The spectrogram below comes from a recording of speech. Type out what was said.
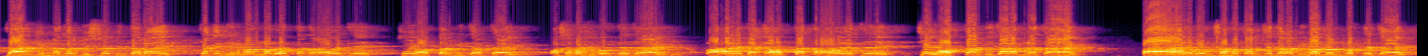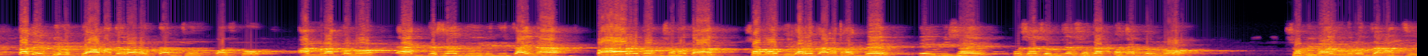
জাহাঙ্গীরনগর বিশ্ববিদ্যালয়ে যাকে নির্মমভাবে হত্যা করা হয়েছে, সেই হত্যার বিচার চাই। পাশাপাশি বলতে চাই, পাহাড়ে যাকে হত্যা করা হয়েছে, সেই হত্যার বিচার আমরা চাই। পাহাড় এবং সমতলকে যারা বিভাজন করতে চায়, তাদের বিরুদ্ধে আমাদের অবস্থান সুস্পষ্ট। আমরা কোনো এক দেশে দুই নীতি চাই না। পাহাড় এবং সমতল সম অধিকারে তারা থাকবে। এই বিষয়ে প্রশাসনকে সজাগ থাকার জন্য সবিনয় অনুরোধ জানাচ্ছি।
